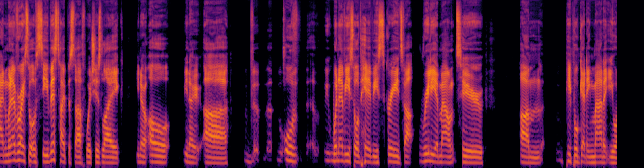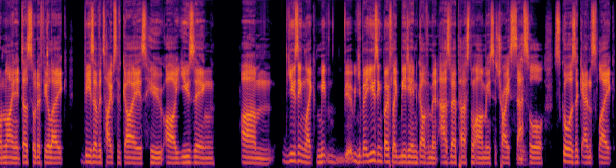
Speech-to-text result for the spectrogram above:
And whenever I sort of see this type of stuff, which is like, you know, oh, you know, uh, or whenever you sort of hear these screeds that really amount to um people getting mad at you online, it does sort of feel like these are the types of guys who are using um using like me- they're using both like media and government as their personal armies to try settle mm. scores against like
